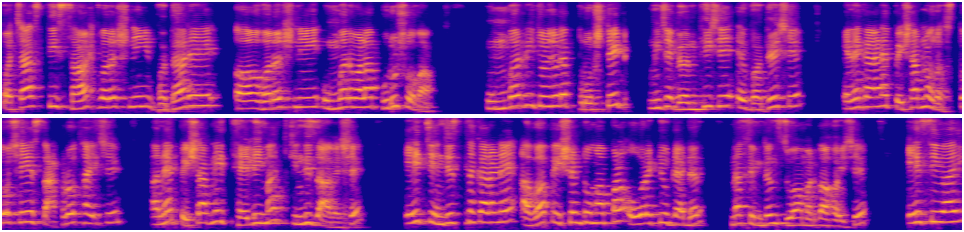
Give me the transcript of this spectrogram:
પચાસથી સાઠ વર્ષની વધારે વર્ષની ઉંમરવાળા પુરુષોમાં ઉંમરની જોડે જોડે પ્રોસ્ટેટની જે ગ્રંથિ છે એ વધે છે. એને કારણે પેશાબનો રસ્તો છે એ સાંકડો થાય છે અને પેશાબની થેલીમાં ચેન્જીસ આવે છે. એ ચેન્જીસને કારણે આવા પેશન્ટોમાં પણ ઓવરએક્ટિવ બ્લેડરના સિમ્ટમ્સ જોવા મળતા હોય છે. એ સિવાય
